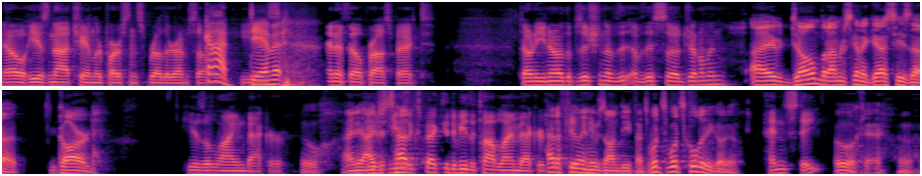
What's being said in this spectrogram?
no, he is not Chandler Parsons' brother. I'm sorry. God He damn it. NFL prospect. Tony, you know the position of the, of this uh, gentleman? I don't, but I'm just going to guess he's a guard. He is a linebacker. Oh, I, I just he was expected to be the top linebacker. had a feeling he was on defense. What's what school did he go to? Penn State. Oh, okay. Oh.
